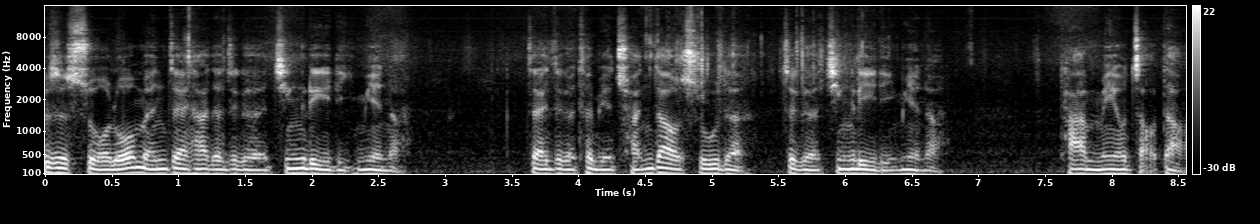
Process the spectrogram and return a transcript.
就是所罗门在他的这个经历里面呢，在这个特别传道书的这个经历里面呢，他没有找到。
